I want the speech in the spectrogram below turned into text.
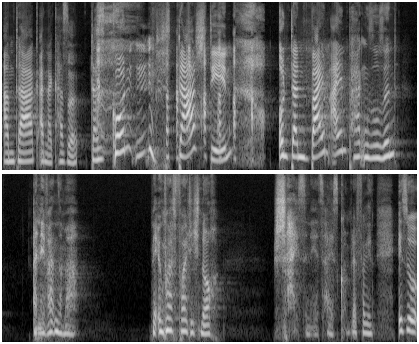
am Tag an der Kasse, dass Kunden dastehen und dann beim Einpacken so sind. Ah nee, warten Sie mal. Nee, irgendwas wollte ich noch. Scheiße, nee, jetzt habe ich es komplett vergessen. Ist so,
